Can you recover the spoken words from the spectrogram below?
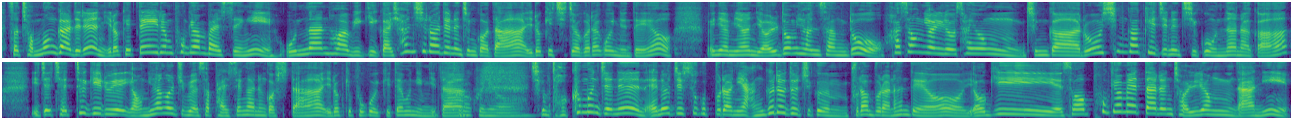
그래서 전문가들은 이렇게 때이른 폭염 발생이 온난화 위기가 현실화되는 증거다 이렇게 지적을 하고 있는데요. 왜냐하면 열돔 현상도 화석 연료 사용 증가로 심각해지는 지구 온난화가 이제 제트 기류에 영향을 주면서 발생하는 것이다 이렇게 보고 있기 때문입니다. 그렇군요. 지금 더 큰 문제는 에너지 수급 불안이 안 그래도 지금 불안불안한데요. 여기에서 폭염에 따른 전력난이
